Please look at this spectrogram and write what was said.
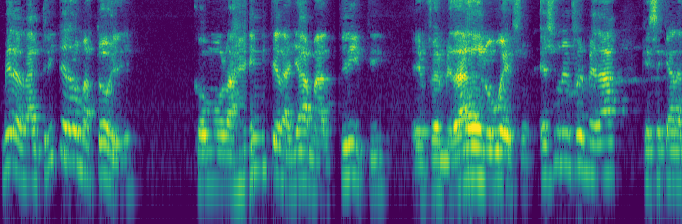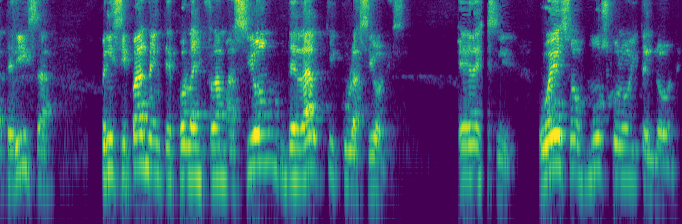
Mira, la artritis reumatoide, como la gente la llama artritis, enfermedad de los huesos, es una enfermedad que se caracteriza principalmente por la inflamación de las articulaciones. Es decir, huesos, músculos y tendones.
